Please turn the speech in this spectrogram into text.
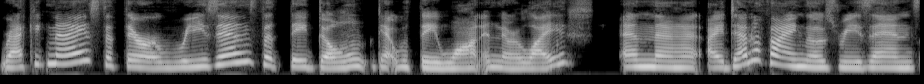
recognize that there are reasons that they don't get what they want in their life. And that identifying those reasons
